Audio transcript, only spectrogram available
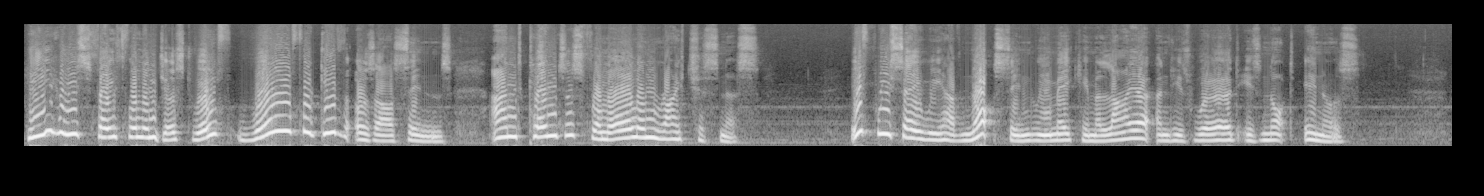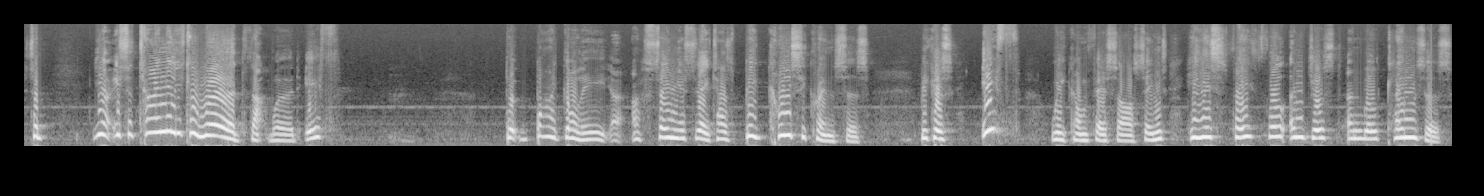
he who is faithful and just will, will forgive us our sins and cleanse us from all unrighteousness. If we say we have not sinned, we make him a liar, and his word is not in us. A, you know, it's a tiny little word, that word, if. But by golly, I was saying yesterday, it has big consequences. Because if we confess our sins, he is faithful and just and will cleanse us.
